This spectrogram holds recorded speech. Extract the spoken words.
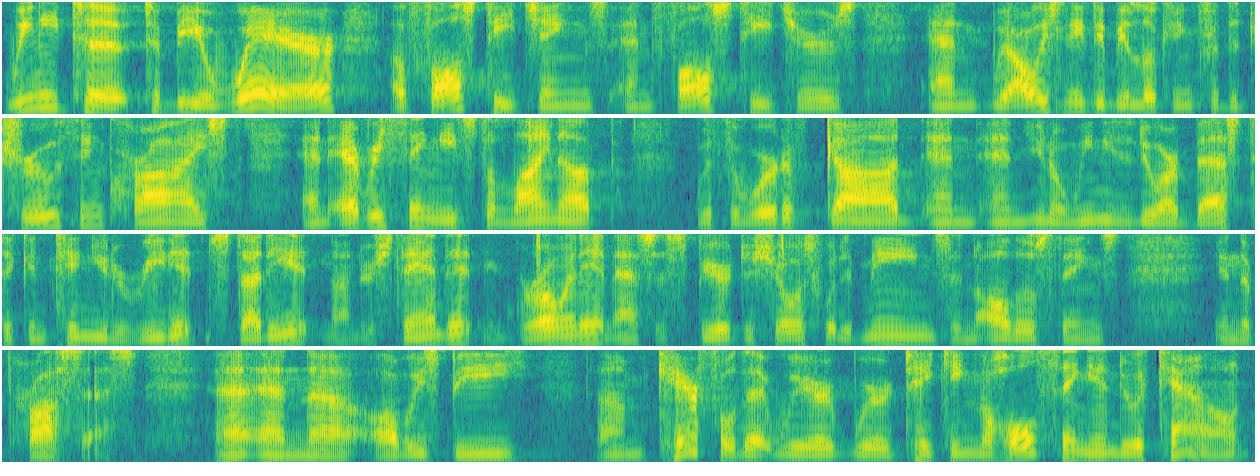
we need to, to be aware of false teachings and false teachers, and we always need to be looking for the truth in Christ, and everything needs to line up with the Word of God, and, and you know, we need to do our best to continue to read it, study it, and understand it, and grow in it, and ask the Spirit to show us what it means, and all those things in the process. And, and uh, always be um, careful that we're, we're taking the whole thing into account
